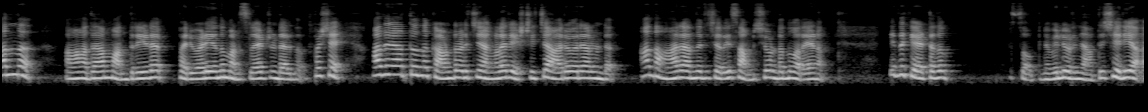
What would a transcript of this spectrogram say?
അന്ന് ആ അതാ മന്ത്രിയുടെ പരിപാടിയെന്ന് മനസ്സിലായിട്ടുണ്ടായിരുന്നു. പക്ഷേ അതിനകത്തൊന്ന് കൗണ്ടർ അടിച്ച് ഞങ്ങളെ രക്ഷിച്ച ആരോ ഒരാളുണ്ട്. അതാരാന്നൊരു ചെറിയ സംശയം ഉണ്ടെന്ന് പറയണം. ഇത് കേട്ടതും സ്വപ്നവല്ലി പറഞ്ഞു അത് ശരിയാ.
